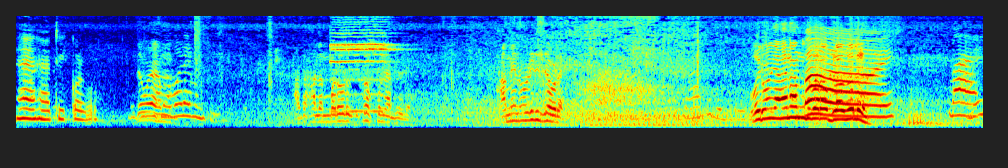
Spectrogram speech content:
হ্যাঁ হ্যাঁ ঠিক করবো जवळ आहे हम आता हा नंबर रोड क्रॉस करणार आपल्याला हा मेन रोड जवळ आहे वही रोड जाणार ना दुबारा ब्लाउज वाले బాయ్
